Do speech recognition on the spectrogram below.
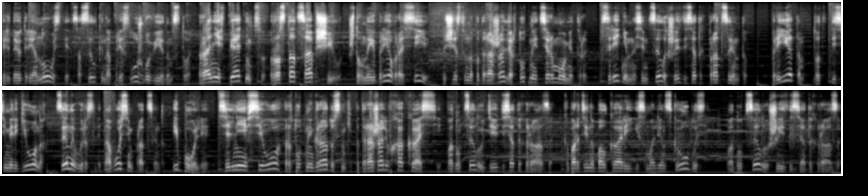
передает РИА Новости со ссылкой на пресс-службу ведомства. Ранее в пятницу Росстат сообщил, что в ноябре в России существенно подорожали ртутные термометры, в среднем на 7,6%, при этом в 27 регионах цены выросли на 8% и более. Сильнее всего ртутные градусники подорожали в Хакасии в 1,9 раза, Кабардино-Балкарии и Смоленской области в 1,6 раза,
